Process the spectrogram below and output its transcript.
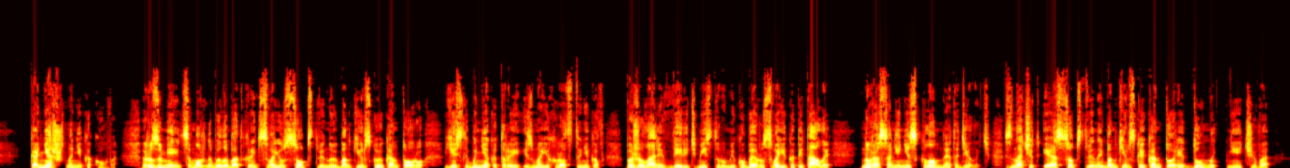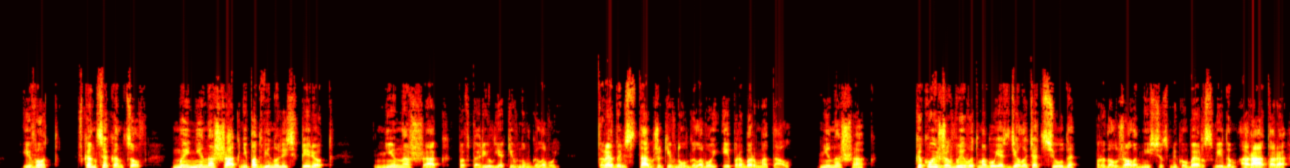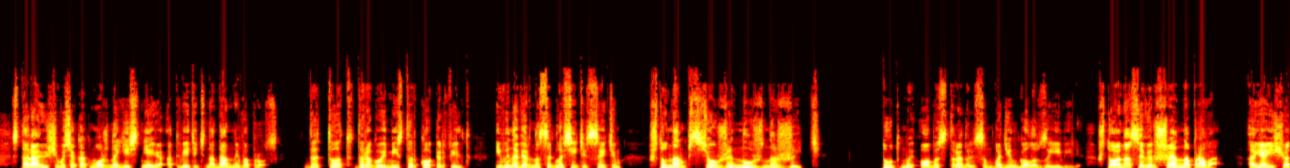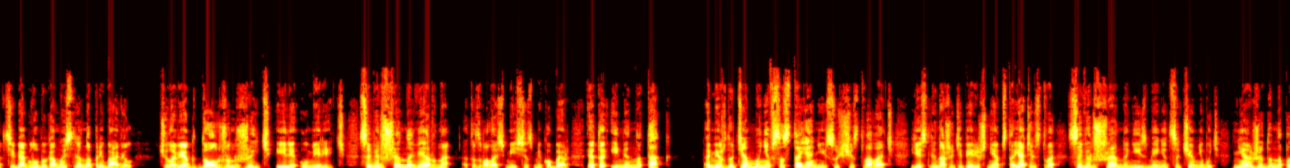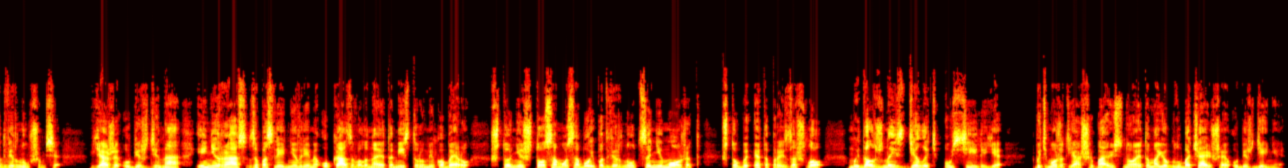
Конечно, никакого. Разумеется, можно было бы открыть свою собственную банкирскую контору, если бы некоторые из моих родственников пожелали верить мистеру Микоберу свои капиталы, но раз они не склонны это делать, значит и о собственной банкирской конторе думать нечего. И вот, в конце концов, мы ни на шаг не подвинулись вперед. — Ни на шаг, — повторил я, кивнув головой. Тредельс также кивнул головой и пробормотал. — Ни на шаг. Какой же вывод могу я сделать отсюда? — продолжала миссис Микобер с видом оратора, старающегося как можно яснее ответить на данный вопрос. — Да тот, дорогой мистер Копперфильд, и вы, наверное, согласитесь с этим, что нам все же нужно жить. Тут мы оба с Тредальсом в один голос заявили, что она совершенно права, а я еще от себя глубокомысленно прибавил, Человек должен жить или умереть. — Совершенно верно, — отозвалась миссис Микобер. — Это именно так. А между тем мы не в состоянии существовать, если наши теперешние обстоятельства совершенно не изменятся чем-нибудь неожиданно подвернувшимся. Я же убеждена и не раз за последнее время указывала на это мистеру Микоберу, что ничто само собой подвернуться не может. Чтобы это произошло, мы должны сделать усилие. Быть может, я ошибаюсь, но это мое глубочайшее убеждение.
